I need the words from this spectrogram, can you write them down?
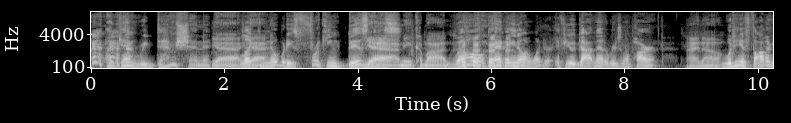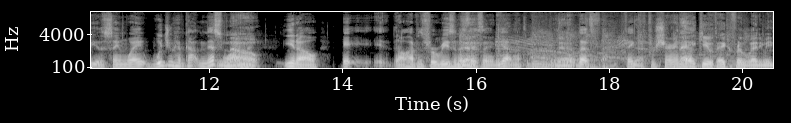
now Again, redemption. Yeah, Like yeah. nobody's freaking business. Yeah, I mean, come on. well, and you know, I wonder if you had gotten that original part, I know. would he have thought of you the same way? Would you have gotten this one? You know, it, it, it all happens for a reason, as Yeah. they say. And yeah, not to be. Yeah. That's thank Yeah. you for sharing that Thank you. Thank you for letting me. you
